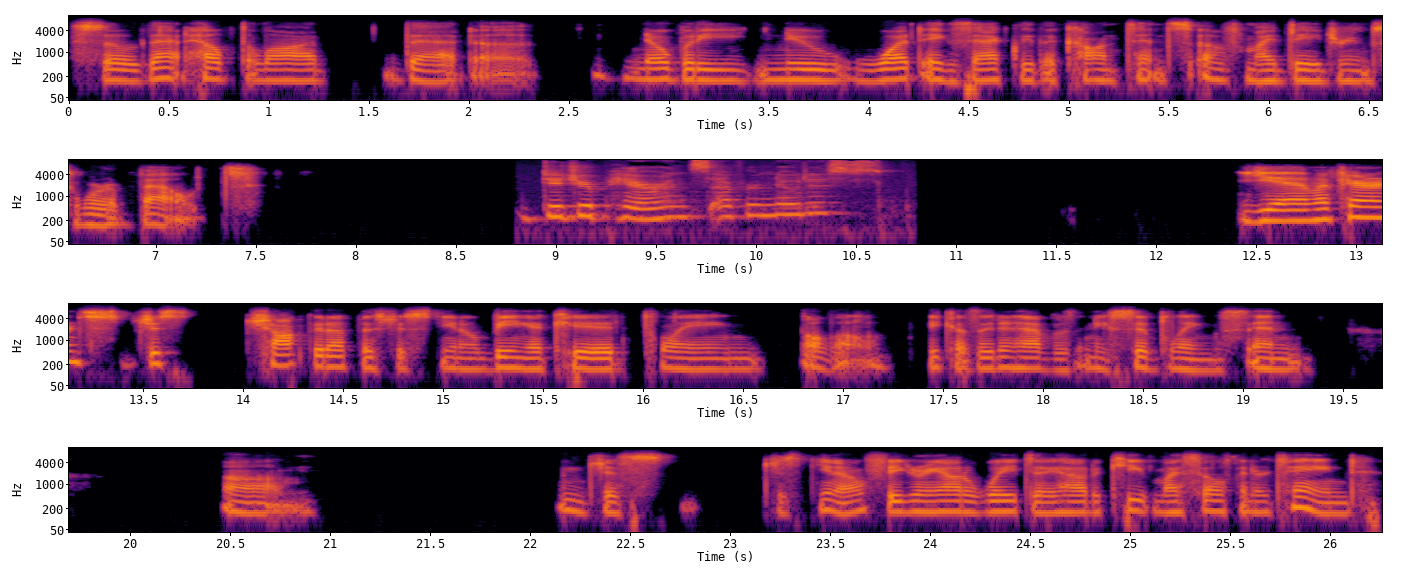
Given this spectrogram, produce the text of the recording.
So that helped a lot that uh, nobody knew what exactly the contents of my daydreams were about. Did your parents ever notice? Yeah, my parents just chalked it up as just, you know, being a kid playing alone because I didn't have any siblings and um just just, you know, figuring out a way to how to keep myself entertained.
